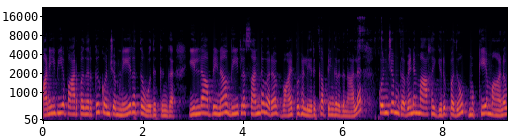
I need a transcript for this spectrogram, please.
மனைவியை பார்ப்பதற்கு கொஞ்சம் நேரத்தை ஒதுக்குங்க. இல்லை அப்படின்னா வீட்டில் சண்டை வர வாய்ப்புகள் இருக்குது அப்படிங்கிறதுனால கொஞ்சம் கவனமாக இருப்பதும் முக்கியமான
